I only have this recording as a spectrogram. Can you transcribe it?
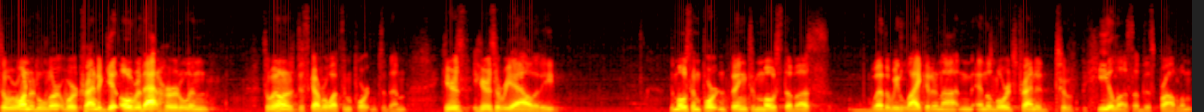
so we wanted to learn we're trying to get over that hurdle and so we want to discover what's important to them here's here's a reality the most important thing to most of us whether we like it or not, and, and the Lord's trying to, to heal us of this problem.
